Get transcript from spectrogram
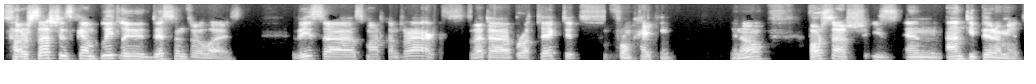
Forsage is completely decentralized. These are smart contracts that are protected from hacking. You know, Forsage is an anti-pyramid.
